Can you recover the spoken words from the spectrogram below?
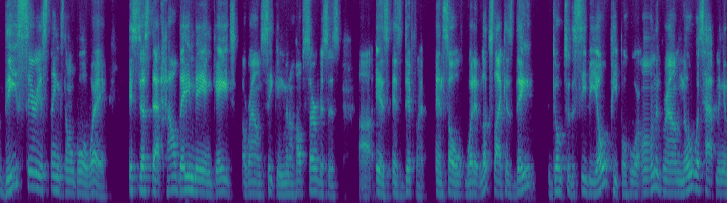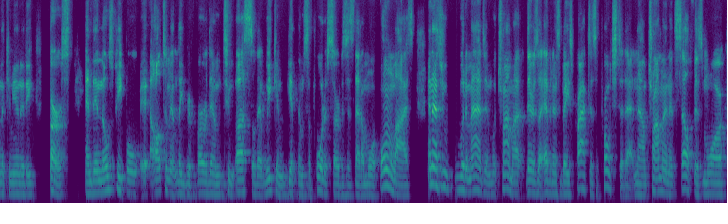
these serious things don't go away it's just that how they may engage around seeking mental health services uh, is is different. And so what it looks like is they go to the CBO people who are on the ground, know what's happening in the community first, and then those people eh, ultimately refer them to us so that we can get them supportive services that are more formalized. And as you would imagine with trauma, there's an evidence-based practice approach to that. Now, trauma in itself is more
